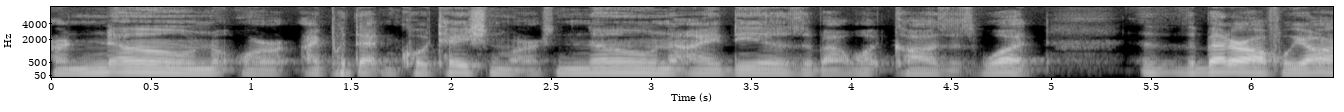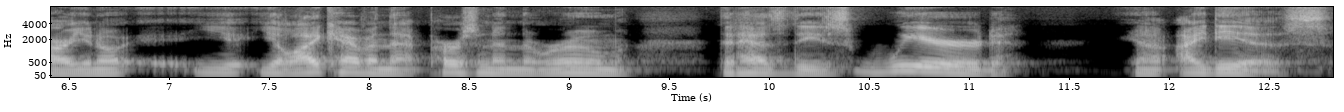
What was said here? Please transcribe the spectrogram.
our known, or I put that in quotation marks, known ideas about what causes what, the better off we are. You know, you, you like having that person in the room that has these weird you know, ideas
